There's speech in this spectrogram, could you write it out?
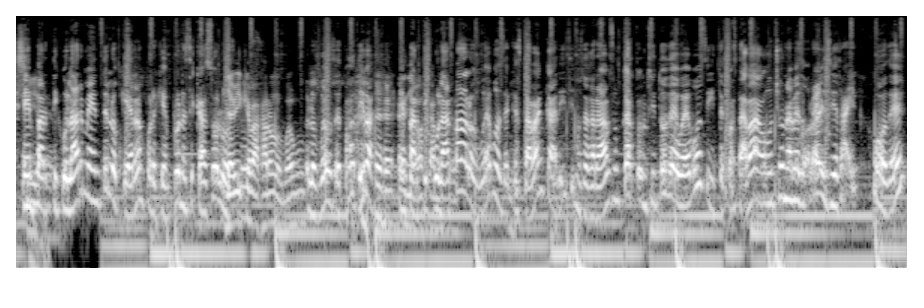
Sí, en particularmente lo que eran, por ejemplo, en este caso, los, Ya vi que bajaron los huevos. los huevos de espativa. Ya En particular para los huevos, de que estaban carísimos. Agarrabas un cartoncito de huevos y te costaba 8 o 9 dólares. Y dices, ay, joder.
